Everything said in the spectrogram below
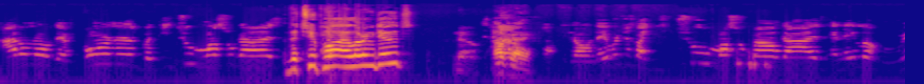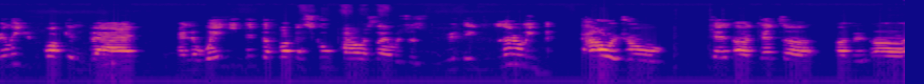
I don't know they're foreigners, but these two muscle guys. The two Paul Ellering dudes? no. Okay. You know, they were just like these two muscle bound guys, and they look really fucking bad. And the way he did the fucking scoop power slam was just they literally power drove Ken, uh, Kenta uh, uh,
